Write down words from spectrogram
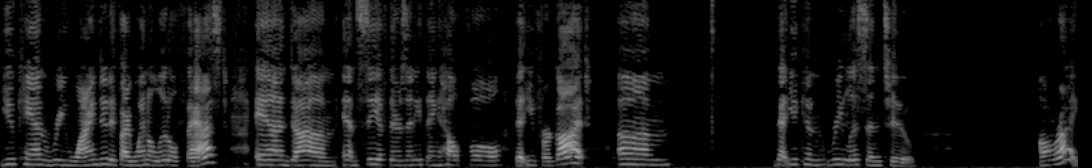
you can rewind it if I went a little fast and um, and see if there's anything helpful that you forgot um, that you can re-listen to. All right.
